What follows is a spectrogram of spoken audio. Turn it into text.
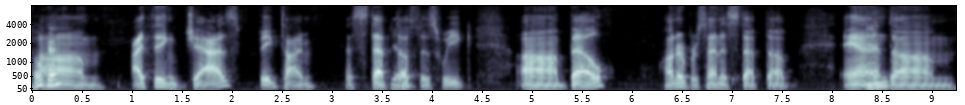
Okay. Um, I think Jazz big time has stepped yes. up this week. Uh, Bell, hundred percent has stepped up, and, and, um,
